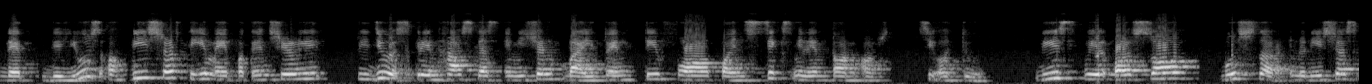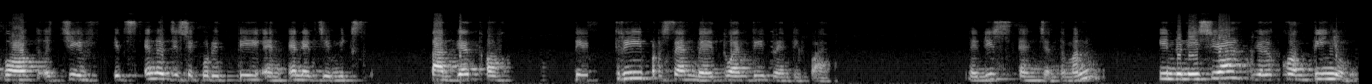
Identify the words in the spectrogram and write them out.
that the use of B30 may potentially reduce greenhouse gas emission by 24.6 million tons of CO2. This will also bolster Indonesia's goal to achieve its energy security and energy mix target of 3% by 2025. Ladies and gentlemen, Indonesia will continue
